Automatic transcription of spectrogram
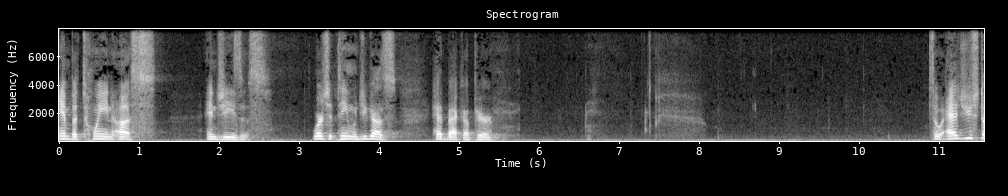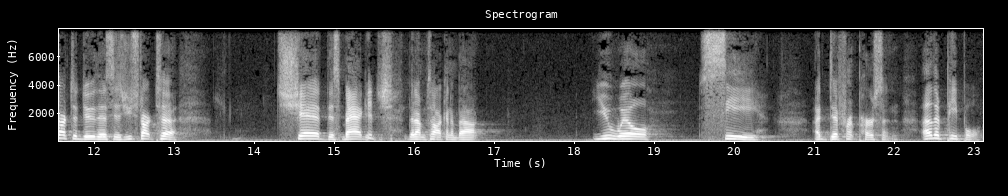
in between us and Jesus. Worship team, would you guys head back up here. So, as you start to do this, as you start to shed this baggage that I'm talking about, you will see a different person. Other people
